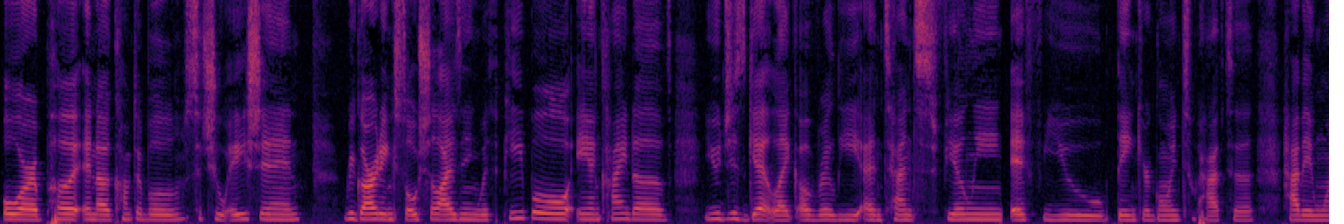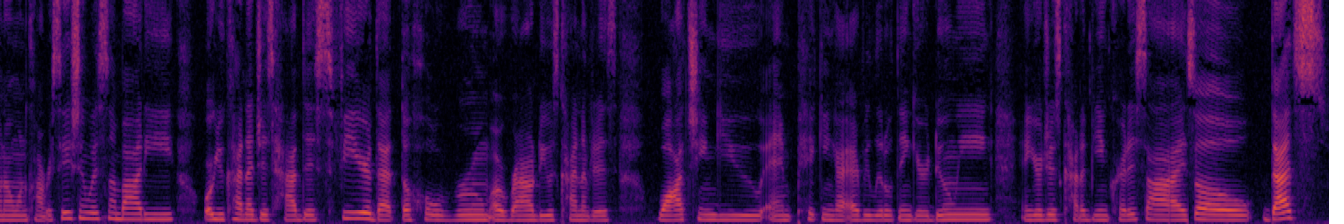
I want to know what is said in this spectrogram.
or put in a comfortable situation regarding socializing with people and kind of you just get like a really intense feeling if you think you're going to have to have a one-on-one conversation with somebody or you kind of just have this fear that the whole room around you is kind of just watching you and picking at every little thing you're doing and you're just kind of being criticized. So that's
